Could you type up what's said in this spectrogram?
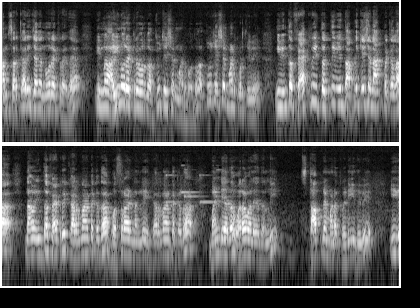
ನಮ್ಮ ಸರ್ಕಾರಿ ಜಾಗ ನೂರು ಎಕರೆ ಇದೆ. ಇನ್ನು ಐನೂರು ಎಕರೆವರೆಗೂ ಅಕ್ವಿಜೇಷನ್ ಮಾಡ್ಬೋದು. ಅಕ್ಯುಜೇಷನ್ ಮಾಡಿಕೊಡ್ತೀವಿ. ನೀವು ಇಂಥ ಫ್ಯಾಕ್ಟ್ರಿ ತರ್ತೀವಿ ಅಂತ ಅಪ್ಲಿಕೇಶನ್ ಹಾಕ್ಬೇಕಲ್ಲ, ನಾವು ಇಂಥ ಫ್ಯಾಕ್ಟ್ರಿ ಕರ್ನಾಟಕದ ಬಸರಾಳ್ನಲ್ಲಿ, ಕರ್ನಾಟಕದ ಮಂಡ್ಯದ ಹೊರವಲಯದಲ್ಲಿ ಸ್ಥಾಪನೆ ಮಾಡೋಕ್ಕೆ ರೆಡಿ ಇದ್ದೀವಿ ಈಗ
